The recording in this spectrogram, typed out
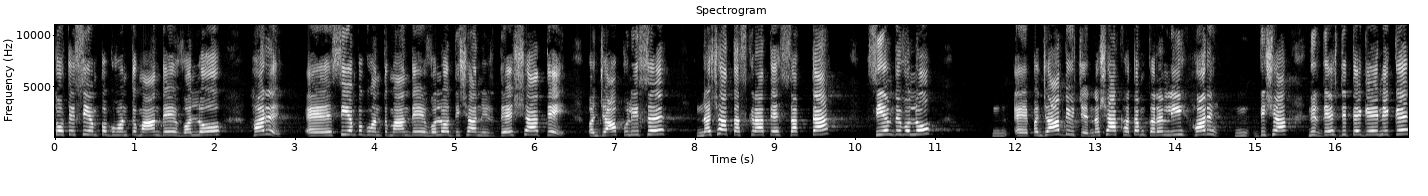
ਤੋਂ ਤੇ ਸੀਐਮ ਭਗਵੰਤ ਮਾਨ ਦੇ ਵੱਲੋਂ ਹਰ ਸੀਐਮ ਭਗਵੰਤ ਮਾਨ ਦੇ ਵੱਲੋਂ ਦਿਸ਼ਾ ਨਿਰਦੇਸ਼ਾਂ ਤੇ ਪੰਜਾਬ ਪੁਲਿਸ ਨਸ਼ਾ ਤਸਕਰਾਂ ਤੇ ਸਖਤ ਹੈ। ਸੀਐਮ ਦੇ ਵੱਲੋਂ ਪੰਜਾਬ ਦੇ ਵਿੱਚ ਨਸ਼ਾ ਖਤਮ ਕਰਨ ਲਈ ਹਰ ਦਿਸ਼ਾ ਨਿਰਦੇਸ਼ ਦਿੱਤੇ ਗਏ ਨੇ ਕਿ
